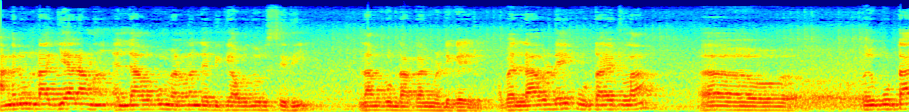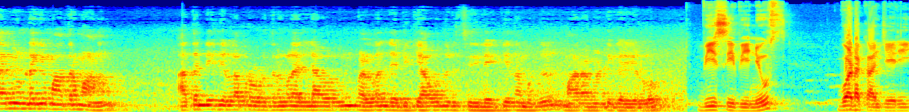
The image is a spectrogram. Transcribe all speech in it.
അങ്ങനെ ഉണ്ടാക്കിയാലാണ് എല്ലാവർക്കും വെള്ളം ലഭിക്കാവുന്ന ഒരു സ്ഥിതി നമുക്ക് ഉണ്ടാക്കാൻ വേണ്ടി കഴിയും അപ്പോൾ എല്ലാവരുടെയും കൂട്ടായിട്ടുള്ള ഒരു കൂട്ടായ്മ ഉണ്ടെങ്കിൽ മാത്രമാണ് അത്തന്റെ രീതിയിലുള്ള പ്രവർത്തനങ്ങൾ എല്ലാവർക്കും വെള്ളം ലഭിക്കാവുന്ന ഒരു സ്ഥിതിയിലേക്ക് നമുക്ക് മാറാൻ വേണ്ടി കഴിയുള്ളൂ. V news Vadakkanchery.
